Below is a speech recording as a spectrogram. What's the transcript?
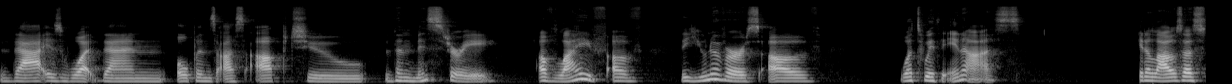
that is what then opens us up to the mystery of life, of the universe, of what's within us. It allows us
